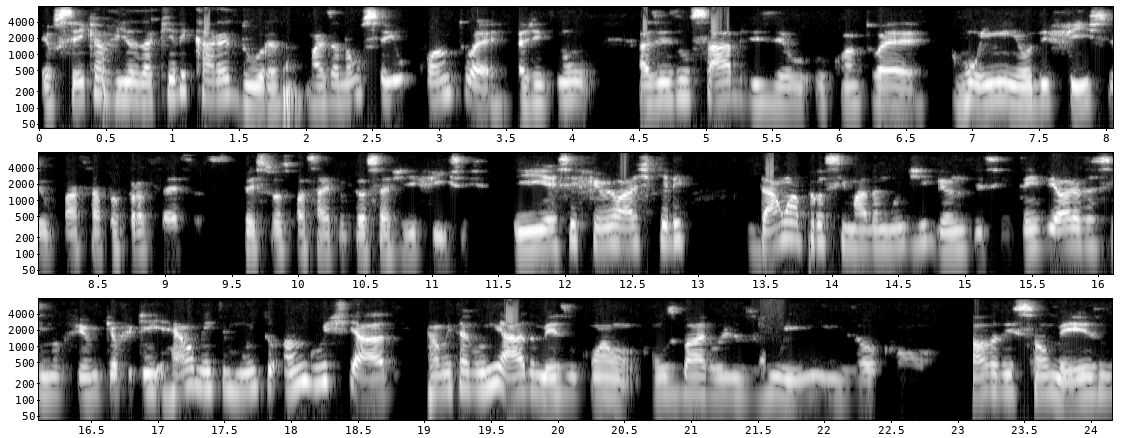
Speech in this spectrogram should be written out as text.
eu sei que a vida daquele cara é dura, mas eu não sei o quanto é. A gente não, às vezes não sabe dizer o, o quanto é ruim ou difícil passar por processos, pessoas passarem por processos difíceis. E esse filme eu acho que ele dá uma aproximada muito gigante, assim. Tem horas assim no filme que eu fiquei realmente muito angustiado, realmente agoniado mesmo com, a, com os barulhos ruins ou com falta de som mesmo,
